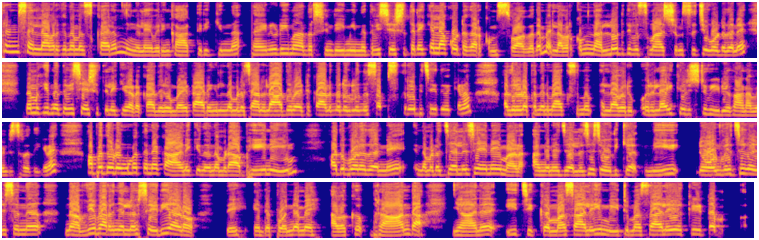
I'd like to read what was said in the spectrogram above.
Friends എല്ലാവർക്കും നമസ്കാരം. നിങ്ങളേവരും കാത്തിരിക്കുന്ന നയനുടെയും ആദർശിന്റെയും ഇന്നത്തെ വിശേഷത്തിലേക്ക് എല്ലാ കൂട്ടുകാർക്കും സ്വാഗതം. എല്ലാവർക്കും നല്ലൊരു ദിവസം ആശംസിച്ചുകൊണ്ട് തന്നെ നമുക്ക് ഇന്നത്തെ വിശേഷത്തിലേക്ക് കിടക്കാം. അതിനു മുമ്പായിട്ട് ആരെങ്കിലും നമ്മുടെ ചാനൽ ആദ്യമായിട്ട് ഒന്ന് സബ്സ്ക്രൈബ് ചെയ്ത് വെക്കണം. അതിനോടൊപ്പം തന്നെ മാക്സിമം എല്ലാവരും ഒരു ലൈക്ക് അടിച്ചിട്ട് വീഡിയോ കാണാൻ വേണ്ടി ശ്രദ്ധിക്കണേ. അപ്പൊ തുടങ്ങുമ്പോൾ തന്നെ കാണിക്കുന്നത് നമ്മുടെ അഭിനയും അതുപോലെ തന്നെ നമ്മുടെ ജലജേനയുമാണ്. അങ്ങനെ ജലജ ചോദിക്കുക നീ നോൺ വെജ് കഴിച്ചെന്ന് നവ്യ പറഞ്ഞല്ലോ ശരിയാണോ? ദേ എന്റെ പൊന്നമ്മേ അവക്ക് ഭ്രാന്ത. ഞാൻ ഈ ചിക്കൻ മസാലയും മീറ്റ് മസാലയും ഒക്കെ ഇട്ട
